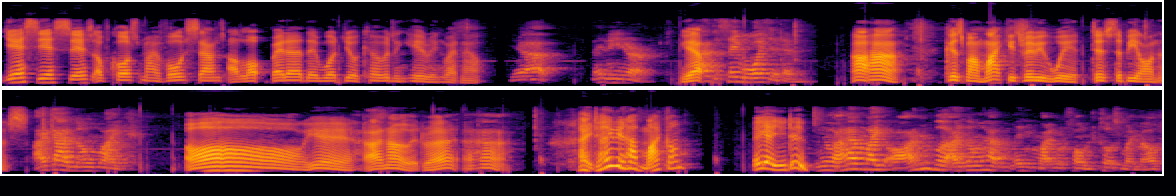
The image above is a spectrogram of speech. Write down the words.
Yes, yes, yes. Of course, my voice sounds a lot better than what you're currently hearing right now. Yeah, same here. Yeah. I have the same voice as him. Uh huh. Cause my mic is very weird. Just to be honest. I got no mic. Oh yeah, I know it, right? Uh huh. Hey, do I even have mic on? Yeah, yeah, you do. You know, I have mic on, but I don't have any microphones close to my mouth.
